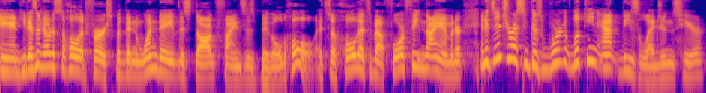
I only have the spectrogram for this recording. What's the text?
And he doesn't notice the hole at first, but then one day this dog finds this big old hole. It's a hole that's about four feet in diameter. And it's interesting because we're looking at these legends here.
